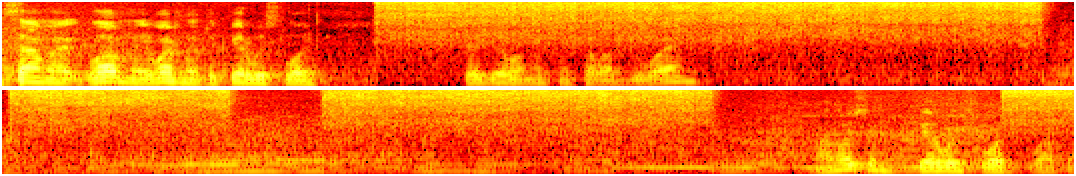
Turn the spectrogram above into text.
Самое главное и важное это первый слой. Все дело мы сначала обдуваем. Наносим первый слой лака.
